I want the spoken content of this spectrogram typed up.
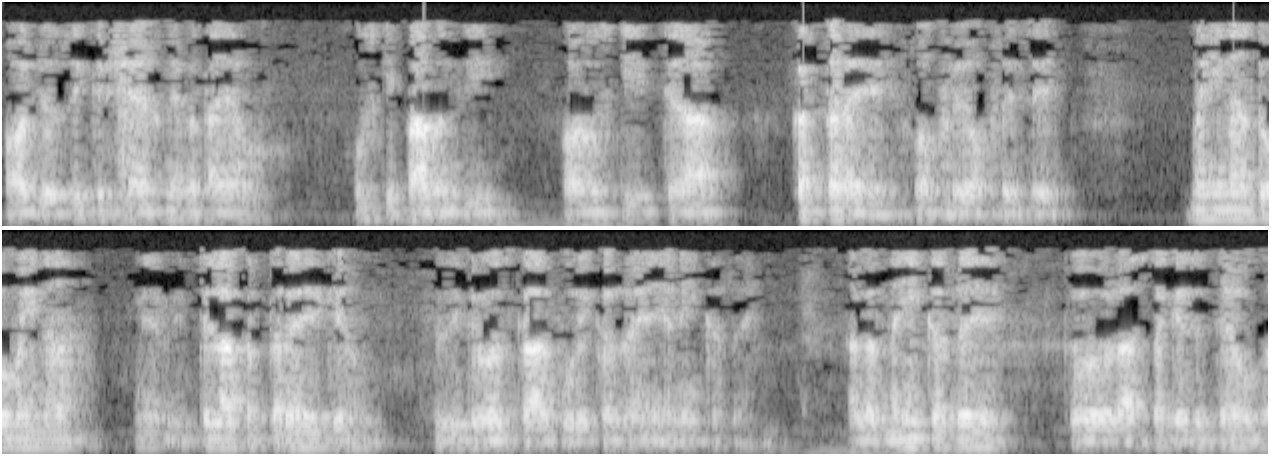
اور جو ذکر شیخ نے بتایا ہو، اس کی پابندی اور اس کی اطلاع کرتا رہے وقفے وقفے سے۔ مہینہ، دو مہینہ اطلاع کرتا رہے کہ ہم ذکر و اذکار پورے کر رہے ہیں یا نہیں کر رہے اگر نہیں کر رہے تو راستہ کیسے طے ہوگا؟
